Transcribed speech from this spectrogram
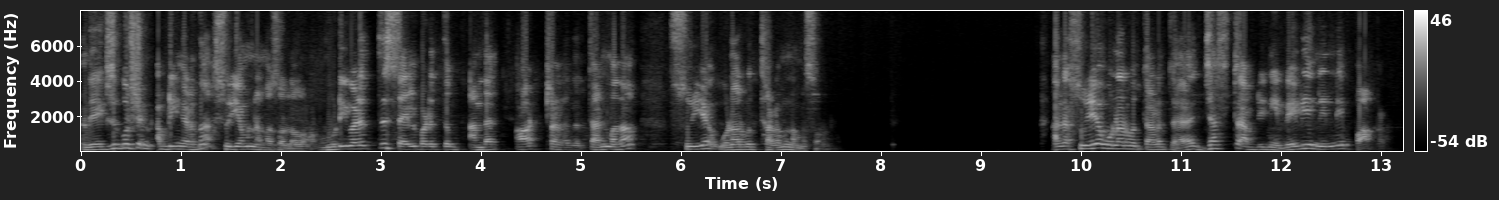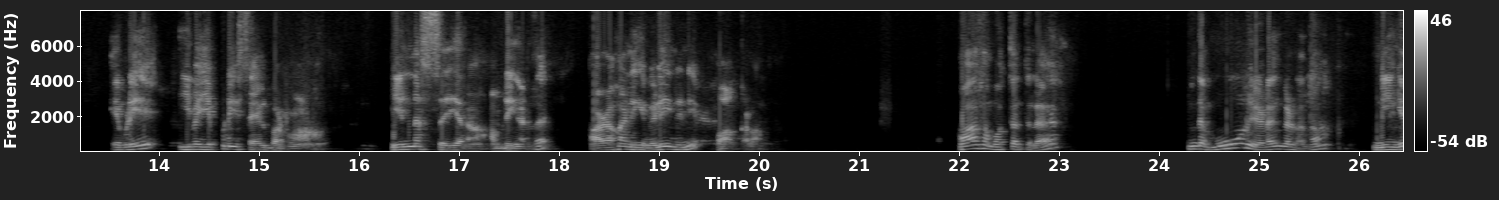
அந்த எக்ஸிகூஷன் அப்படிங்கிறது தான் சுயம் நம்ம சொல்ல வரோம் முடிவெடுத்து செயல்படுத்தும் அந்த ஆற்றல் அந்த தன்மை தான் சுய உணர்வு தளம் நம்ம சொல்றோம் அந்த சுய உணர்வு தளத்தை ஜஸ்ட் அப்படி நீ வெளியே நின்று பார்க்கலாம். எப்படி? இவன் எப்படி செயல்படுறான்? என்ன செய்யறான்? அப்படிங்கிறத அழகா நீங்க வெளியே நின்று பார்க்கலாம். ஆக மொத்தத்துல இந்த மூணு இடங்கள்ல தான் நீங்க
